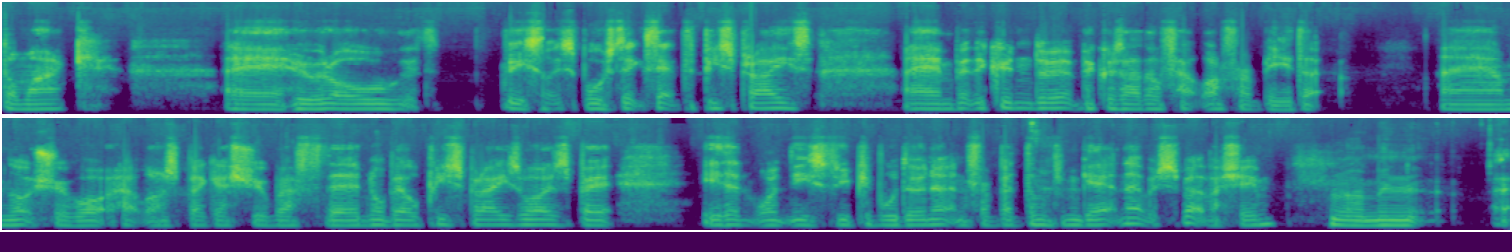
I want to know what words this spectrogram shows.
Domagk, uh, who were all basically supposed to accept the Peace Prize, um, but they couldn't do it because Adolf Hitler forbade it. Uh, I'm not sure what Hitler's big issue with the Nobel Peace Prize was, but he didn't want these three people doing it and forbid them from getting it, which is a bit of a shame. Know, I mean, uh,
